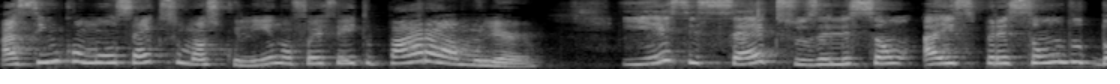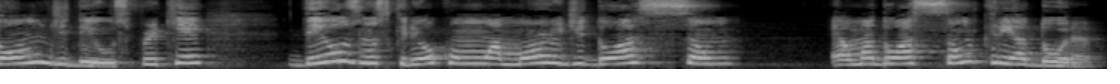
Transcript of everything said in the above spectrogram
assim como o sexo masculino foi feito para a mulher. E esses sexos, eles são a expressão do dom de Deus, porque Deus nos criou com um amor de doação. É uma doação criadora.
